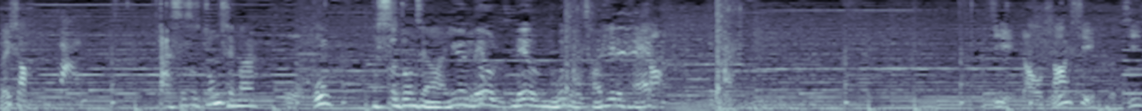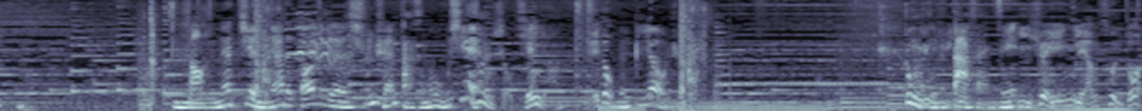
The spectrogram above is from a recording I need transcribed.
来杀，胆，大师是忠臣吗？是忠臣啊，因为没有没有掳走曹丕的牌。借刀杀蟹可击，杀嗯，人家借人家的刀，这个孙权打什么无限？顺手牵羊，决斗，没必要，我觉得。重用大反贼，以炫银两寸断，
